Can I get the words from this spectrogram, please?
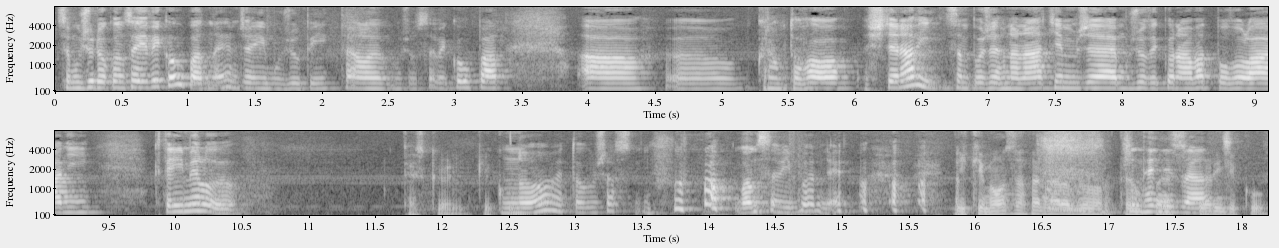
se můžu dokonce i vykoupat, ne, že ji můžu pít, ale můžu se vykoupat. A uh, krom toho ještě navíc jsem požehnaná tím, že můžu vykonávat povolání, který miluju. To je skvělý, děkuji. No, je to úžasný. Mám se výborně. Díky moc za ten rozhovor, to je úplně skvělý, děkuji.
